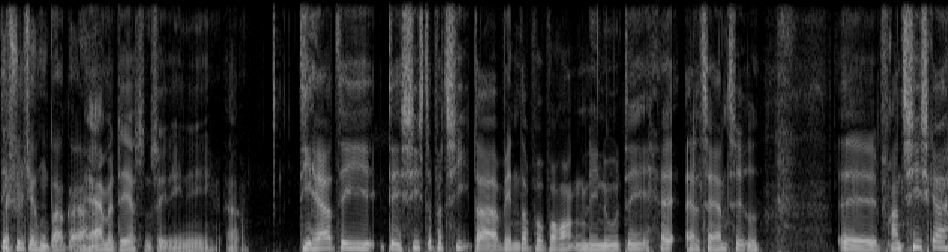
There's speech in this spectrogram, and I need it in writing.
det synes jeg, hun bør gøre. Ja, men det er jeg sådan set enig i. Ja. De her, det, det sidste parti, der venter på perronen lige nu, det er Alternativet. Øh, Francisca,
